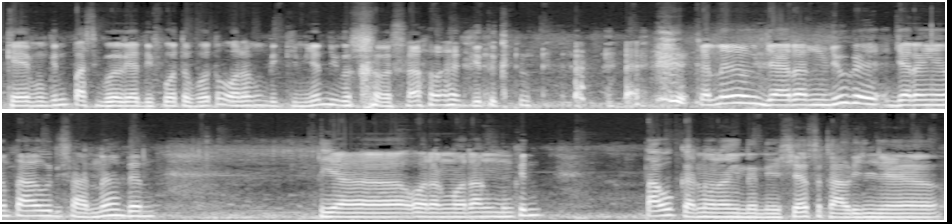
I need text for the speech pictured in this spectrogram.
kayak mungkin pas gue lihat di foto-foto orang bikinian juga nggak masalah gitu kan. Karena jarang juga jarang yang tahu di sana dan ya orang-orang mungkin tahu kan orang Indonesia sekalinya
